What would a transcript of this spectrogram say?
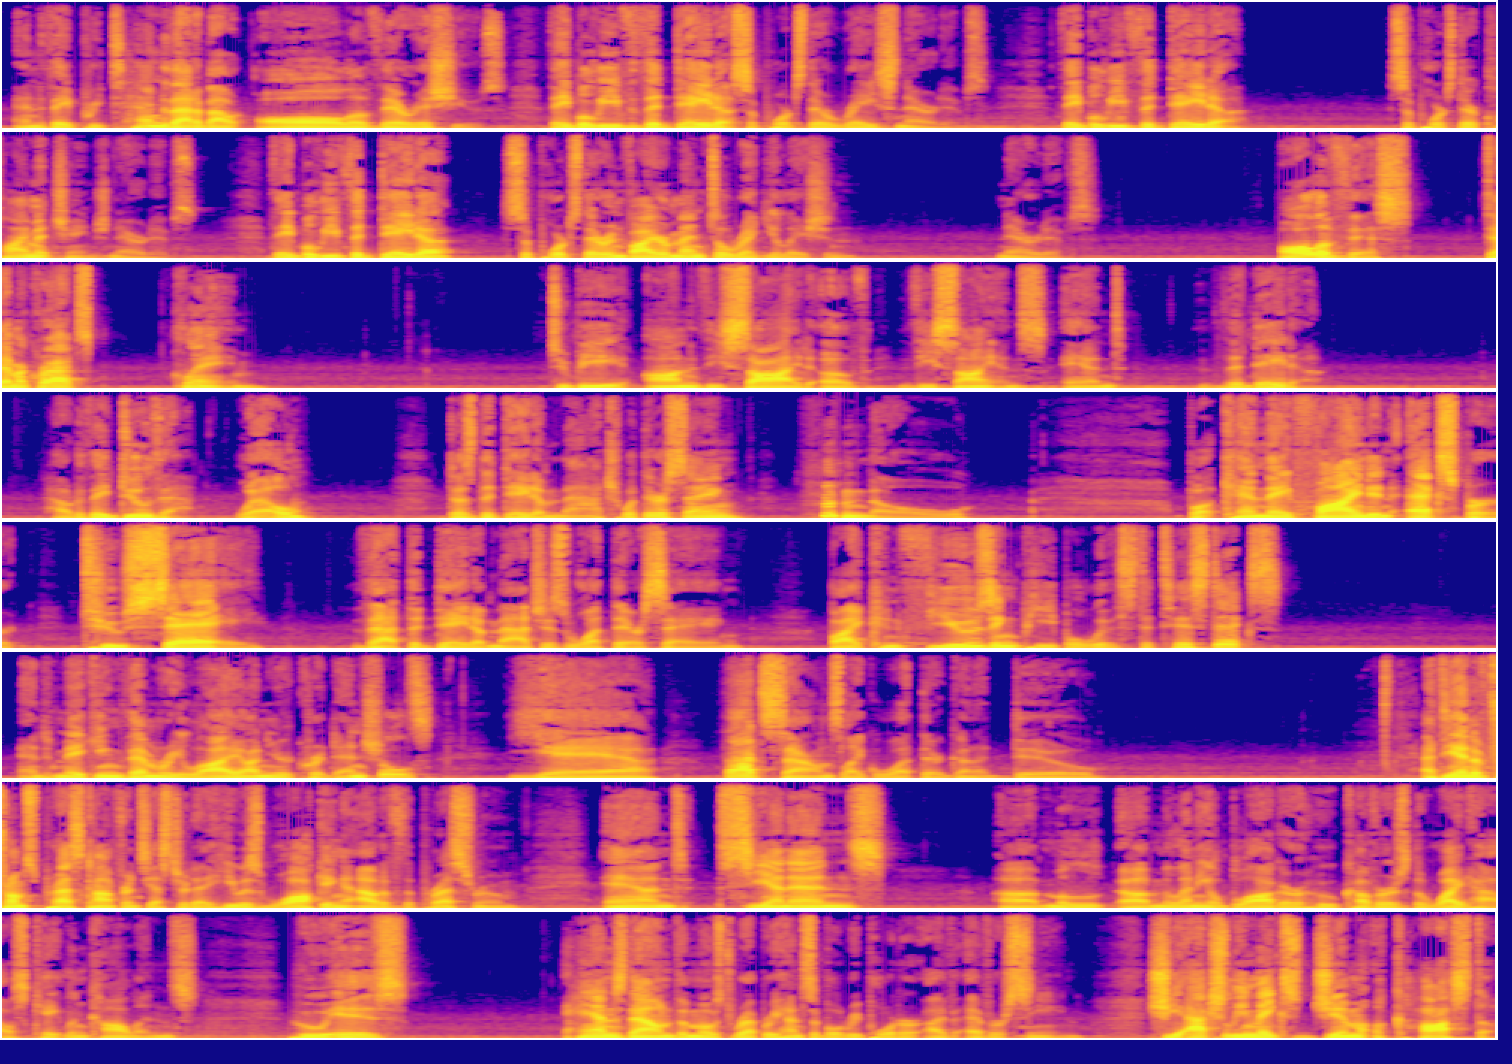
And they pretend that about all of their issues. They believe the data supports their race narratives. They believe the data supports their climate change narratives. They believe the data supports their environmental regulation narratives. All of this, Democrats claim to be on the side of the science and the data. How do they do that? Well, does the data match what they're saying? no. But can they find an expert to say that the data matches what they're saying by confusing people with statistics and making them rely on your credentials? Yeah, that sounds like what they're going to do. At the end of Trump's press conference yesterday, he was walking out of the press room, and CNN's uh, uh, millennial blogger who covers the White House, Kaitlan Collins, who is hands down the most reprehensible reporter I've ever seen. She actually makes Jim Acosta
